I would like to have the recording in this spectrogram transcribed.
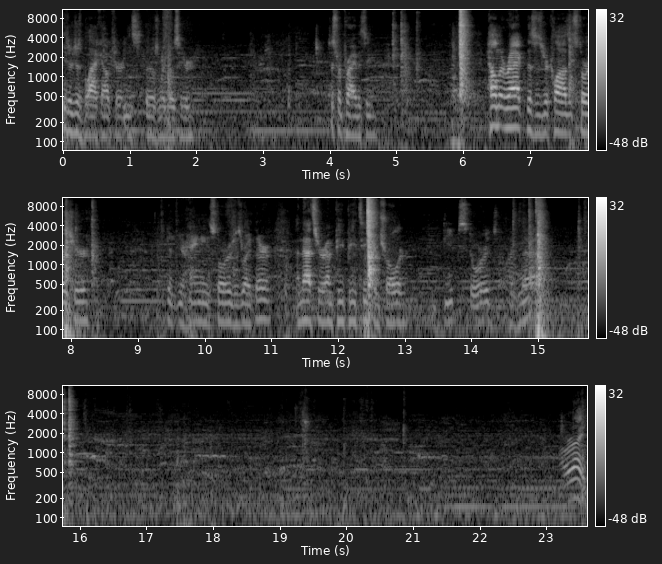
These are just blackout curtains. There's windows here. Just for privacy. Helmet rack, this is your closet storage here. Your hanging storage is right there. And that's your MPPT controller. Deep storage like Mm-hmm. that. All right.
